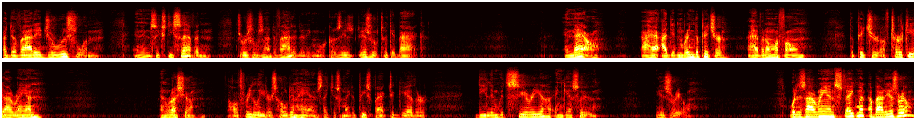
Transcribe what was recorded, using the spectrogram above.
a divided Jerusalem. And in 67, Jerusalem's not divided anymore because Israel took it back. And now, I, ha- I didn't bring the picture, I have it on my phone. The picture of Turkey, Iran, and Russia, all three leaders holding hands. They just made a peace pact together dealing with Syria and guess who? Israel. What is Iran's statement about Israel?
